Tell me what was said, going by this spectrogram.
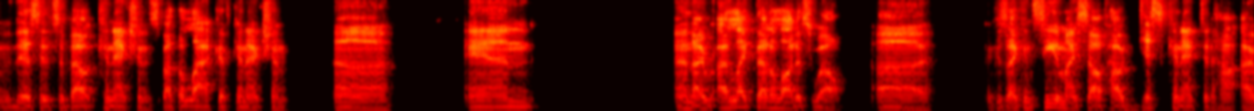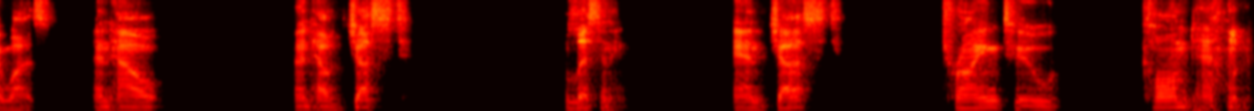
this; it's about connection. It's about the lack of connection, uh, and and I, I like that a lot as well uh, because I can see in myself how disconnected how I was and how and how just listening and just trying to calm down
